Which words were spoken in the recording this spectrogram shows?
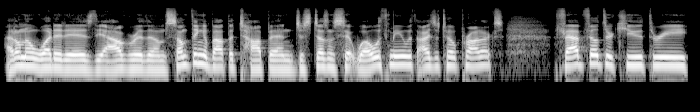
I don't know what it is, the algorithm, something about the top end just doesn't sit well with me with iZotope products. FabFilter Q3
